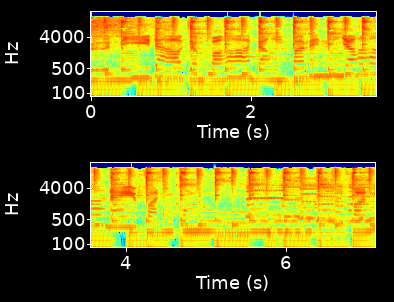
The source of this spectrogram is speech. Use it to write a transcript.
คืนนี้ดาวจำฟ้าดังปริญญาในฝันของหนูฝัน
